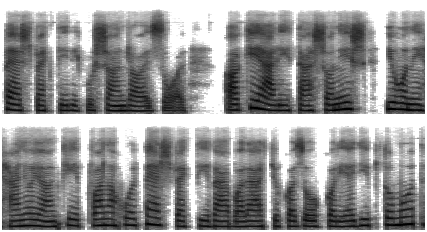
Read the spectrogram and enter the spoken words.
perspektívikusan rajzol. A kiállításon is jó néhány olyan kép van, ahol perspektívába látjuk az ókori Egyiptomot,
